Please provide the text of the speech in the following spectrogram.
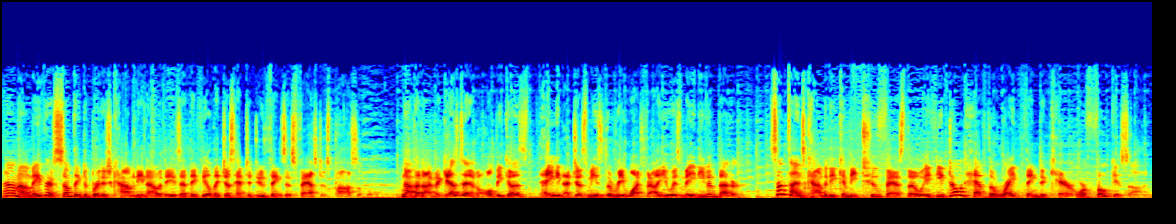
I don't know, maybe there's something to British comedy nowadays that they feel they just have to do things as fast as possible. Not that I'm against it at all, because hey, that just means the rewatch value is made even better. Sometimes comedy can be too fast though if you don't have the right thing to care or focus on.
